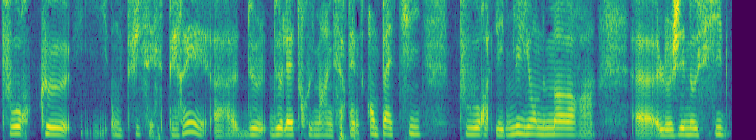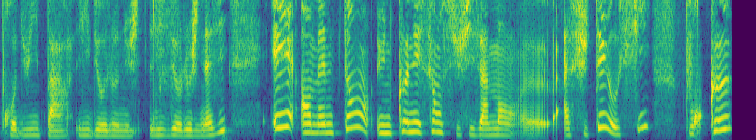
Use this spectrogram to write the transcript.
pour que on puisse espérer euh, de, de l'être humain une certaine empathie pour les millions de morts, euh, le génocide produit par l'idéologie nazie, et en même temps une connaissance suffisamment euh, affûtée aussi pour que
